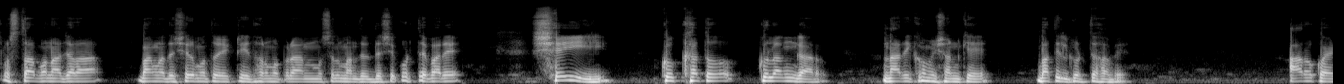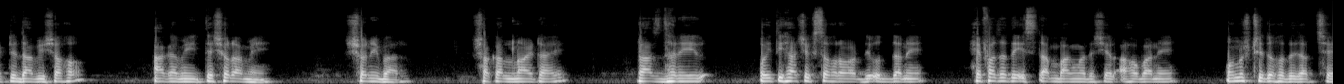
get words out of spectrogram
প্রস্তাবনা যারা বাংলাদেশের মতো একটি ধর্মপ্রাণ মুসলমানদের দেশে করতে পারে, সেই কুখ্যাত কুলাঙ্গার নারী কমিশনকে বাতিল করতে হবে। আরও কয়েকটি দাবি সহ আগামী তেসরা মে, শনিবার, সকাল নয়টায় রাজধানীর ঐতিহাসিক সোহরাওয়ার্দী উদ্যানে হেফাজতে ইসলাম বাংলাদেশের আহ্বানে অনুষ্ঠিত হতে যাচ্ছে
